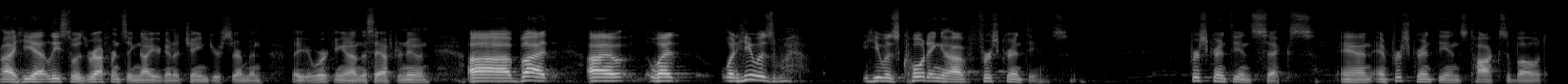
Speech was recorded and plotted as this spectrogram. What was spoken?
uh, he at least was referencing now you're going to change your sermon that you're working on this afternoon. Uh, but uh, what, what he was, he was quoting uh, 1 Corinthians, 1 Corinthians 6. And, and 1 Corinthians talks about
